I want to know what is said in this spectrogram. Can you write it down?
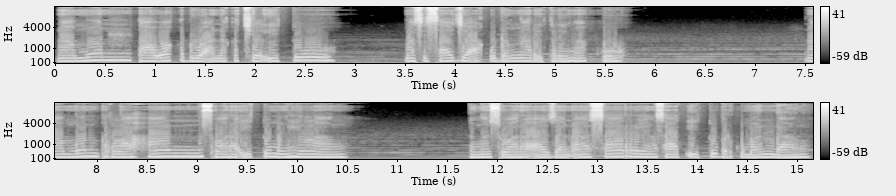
Namun tawa kedua anak kecil itu masih saja aku dengar di telingaku. Namun perlahan suara itu menghilang dengan suara azan asar yang saat itu berkumandang.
